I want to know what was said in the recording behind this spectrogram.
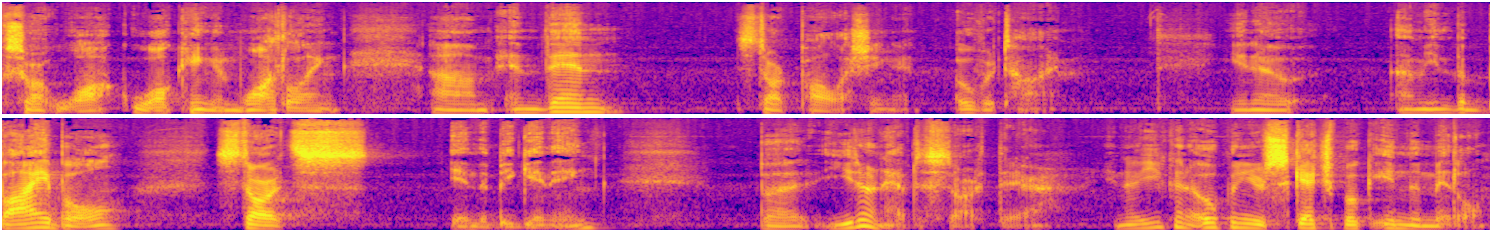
start walk, walking and waddling, um, and then start polishing it over time. You know, I mean, the Bible starts in the beginning, but you don't have to start there. You know, you can open your sketchbook in the middle.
